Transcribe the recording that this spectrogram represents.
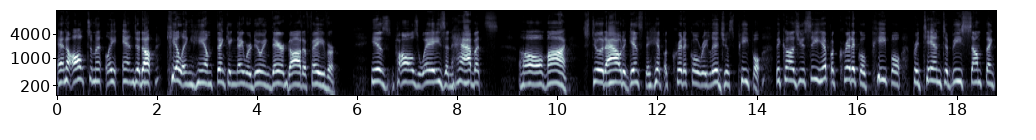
and ultimately ended up killing him, thinking they were doing their God a favor his Paul's ways and habits, oh my, stood out against the hypocritical religious people. Because you see, hypocritical people pretend to be something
